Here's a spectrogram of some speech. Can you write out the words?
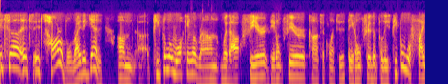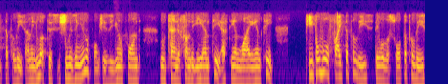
It's uh, it's it's horrible, right? Again, um, uh, people are walking around without fear. They don't fear consequences. They don't fear the police. People will fight the police. I mean, look, this she was in uniform. She's a uniformed lieutenant from the EMT, FDNY EMT. People will fight the police. They will assault the police.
